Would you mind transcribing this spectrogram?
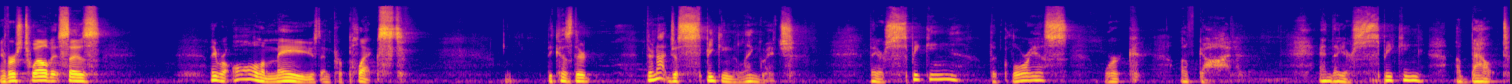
In verse 12, it says, they were all amazed and perplexed because they're, they're not just speaking the language, they are speaking the glorious work of God. And they are speaking about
